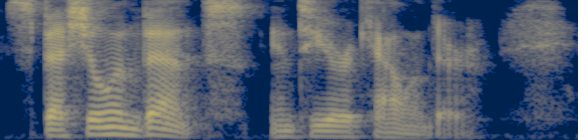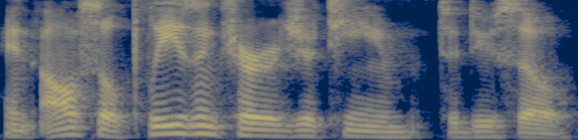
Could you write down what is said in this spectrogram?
special events into your calendar. And also, please encourage your team to do so.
